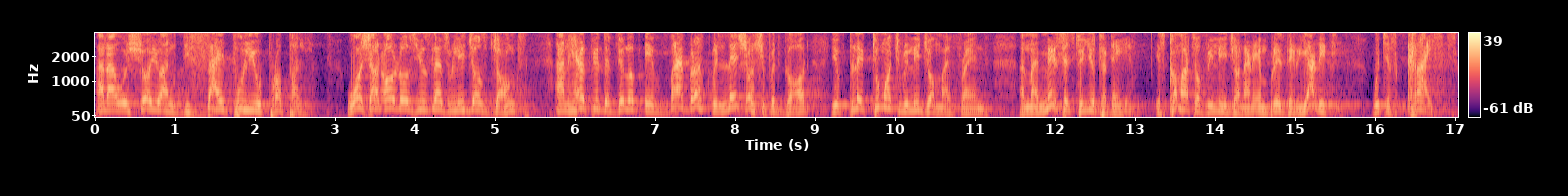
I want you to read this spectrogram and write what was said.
And I will show you and disciple you properly. Wash out all those useless religious junks and help you develop a vibrant relationship with God. You've played too much religion, my friend. And my message to you today is come out of religion and embrace the reality, which is Christ,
